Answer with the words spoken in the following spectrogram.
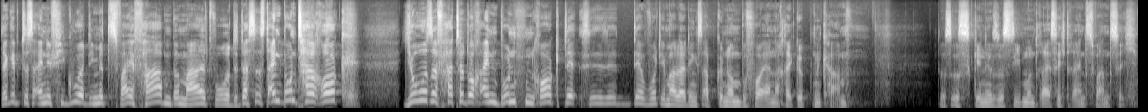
Da gibt es eine Figur, die mit zwei Farben bemalt wurde. Das ist ein bunter Rock. Josef hatte doch einen bunten Rock. Der, der wurde ihm allerdings abgenommen, bevor er nach Ägypten kam. Das ist Genesis 37, 23.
